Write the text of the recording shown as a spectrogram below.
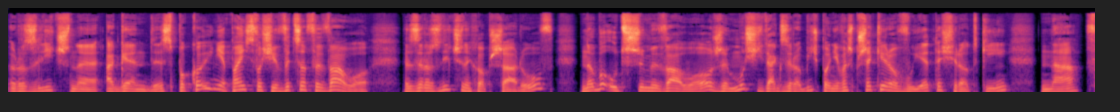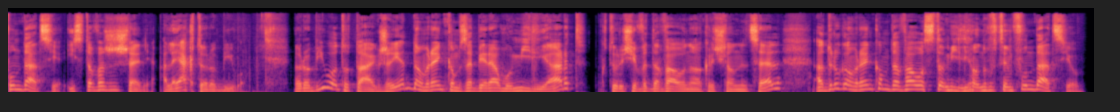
rozliczne agendy, spokojnie państwo się wycofywało z rozlicznych obszarów, no bo utrzymywało, że musi tak zrobić, ponieważ przekierowuje te środki na fundacje i stowarzyszenia. Ale jak to robiło? Robiło to tak, że jedną ręką zabierało miliard, który się wydawało na określony cel, a drugą ręką dawało 100 milionów tym fundacjom.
